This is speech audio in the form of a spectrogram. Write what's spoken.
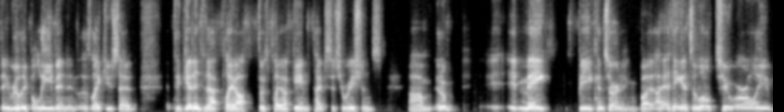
they really believe in, and like you said, to get into that playoff, those playoff game type situations, um, it'll it may be concerning. But I think it's a little too early.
